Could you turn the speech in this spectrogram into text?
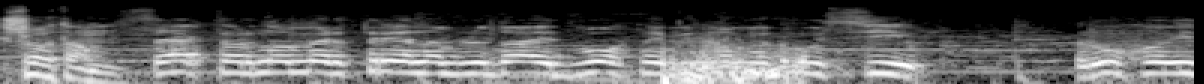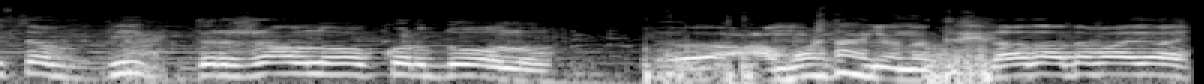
Що там? Сектор номер 3 наблюдає двох невідомих осіб. Рухаються в бік державного кордону. А можна глянути? Да-да, давай, давай.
